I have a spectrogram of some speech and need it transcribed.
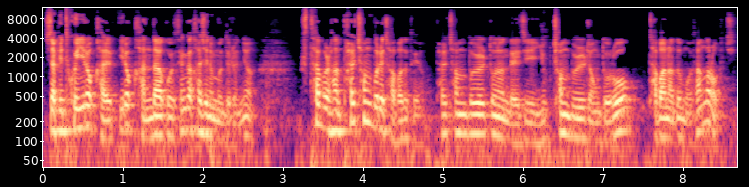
진짜 비트코인 1억, 갈, 1억 간다고 생각하시는 분들은요 stop을 한 8,000불에 잡아도 돼요. 8,000불 또는 내지 6,000불 정도로 잡아놔도 뭐 상관없지.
